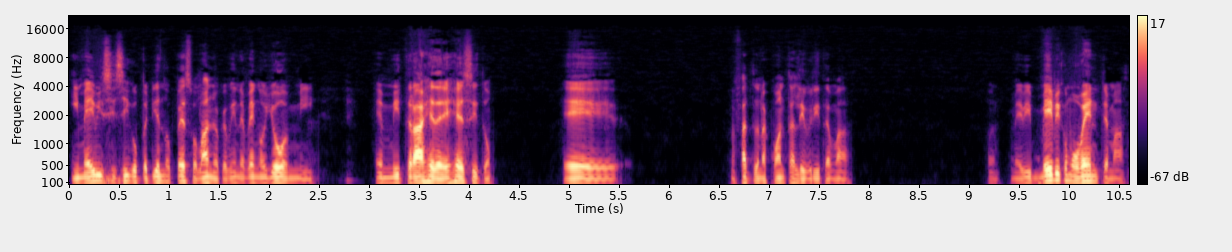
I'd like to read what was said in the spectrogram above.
Y maybe si sigo perdiendo peso el año que viene, vengo yo en mi, en mi traje de ejército. Eh, me falta unas cuantas libritas más. maybe, maybe como 20 más.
